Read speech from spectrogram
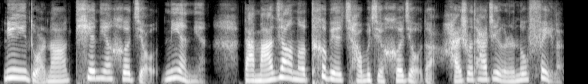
另一对呢天天喝酒，念念打麻将呢特别瞧不起喝酒的，还说他这个人都废了。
